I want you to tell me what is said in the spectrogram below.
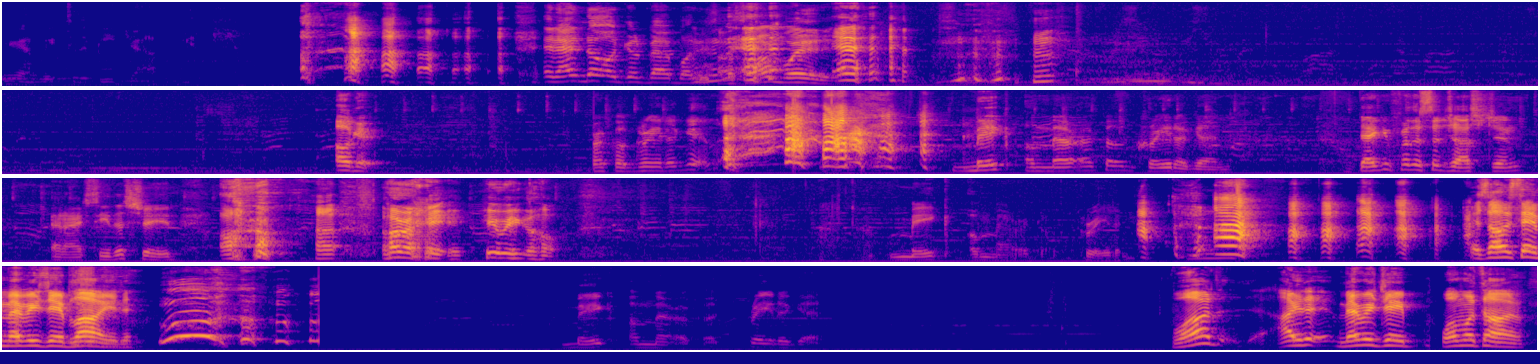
We gotta wait till the beat drops. and I know a good Bad Bunny song, so I'm waiting. Okay. America great again. Make America great again. Thank you for the suggestion. And I see the shade. All right, here we go. Make America great again. Mm. It's always saying Mary J. Blige. Woo! Make America great again. What? I Mary J. One more time.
